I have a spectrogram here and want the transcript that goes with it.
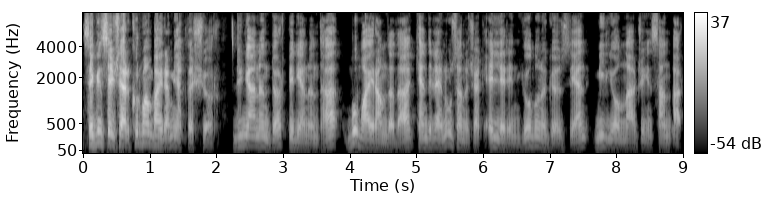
Sevgili seyirciler, Kurban Bayramı yaklaşıyor. Dünyanın dört bir yanında bu bayramda da kendilerine uzanacak ellerin yolunu gözleyen milyonlarca insan var.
